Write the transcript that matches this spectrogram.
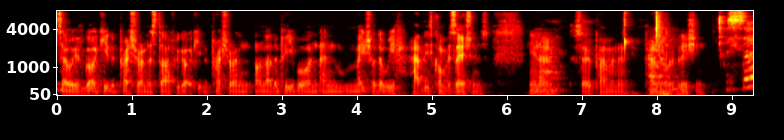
So mm. we've got to keep the pressure on the staff we've got to keep the pressure on, on other people and, and make sure that we have these conversations you know Yeah. so permanent permanent Um, revolution So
